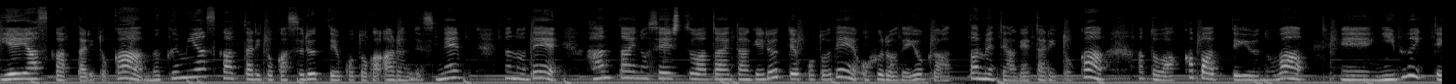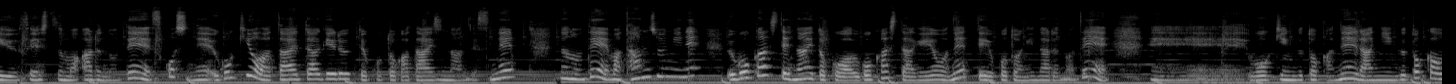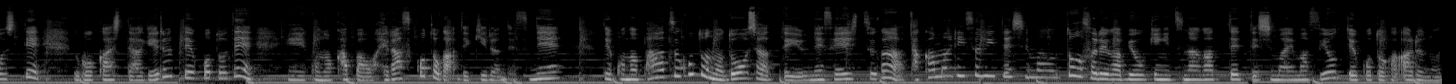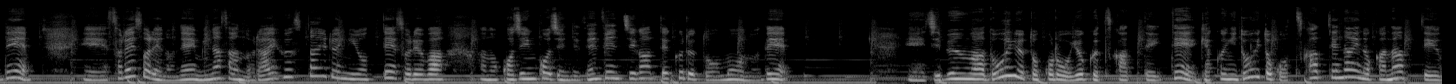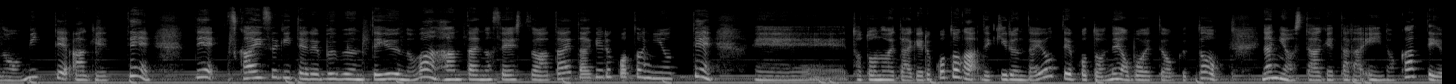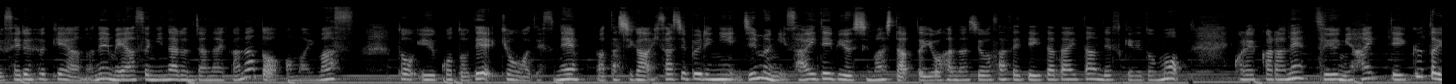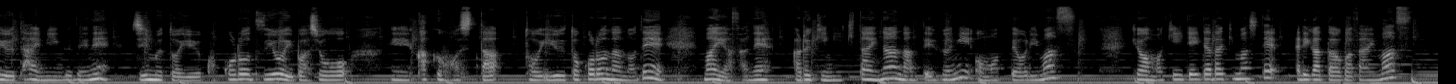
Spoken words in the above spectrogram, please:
冷えやすかったりとかむくみやすかったりとかするっていうことがあるんですね。なので反対の性質を与えてあげるっていうことでお風呂でよく温めてあげたりとかあとはカパっていうのは、えー、鈍いっていう性質もあるので少しね動きを与えてあげるっていうことが大事なんですね。なので、まあ、単純にね動かしてないとこは動かしてあげようねっていうことになるので、えー、ウォーキングとかねランニングとかをして動かしてあげるっていうことで、えー、このカパを減らすことができるんですね。でこのパーツごとの動作っていうね性質が高まりすぎてしまうとそれが病気につながってってしまいますよっていうことがあるので、えー、それぞれのね皆さんのライフスタイルによってそれはあの個人個人で全然違ってくると思うのでえー、自分はどういうところをよく使っていて逆にどういうとこを使ってないのかなっていうのを見てあげてで使いすぎてる部分っていうのは反対の性質を与えてあげることによって、えー、整えてあげることができるんだよっていうことをね覚えておくと何をしてあげたらいいのかっていうセルフケアのね目安になるんじゃないかなと思います。ということで今日はですね私が久しぶりにジムに再デビューしましたというお話をさせていただいたんですけれどもこれからね梅雨に入っていくというタイミングでねジムという心強い場所を、えー、確保したというところなので毎朝ね歩きに行きたいたいななんていうふうに思っております。今日も聞いていただきましてありがとうございます。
